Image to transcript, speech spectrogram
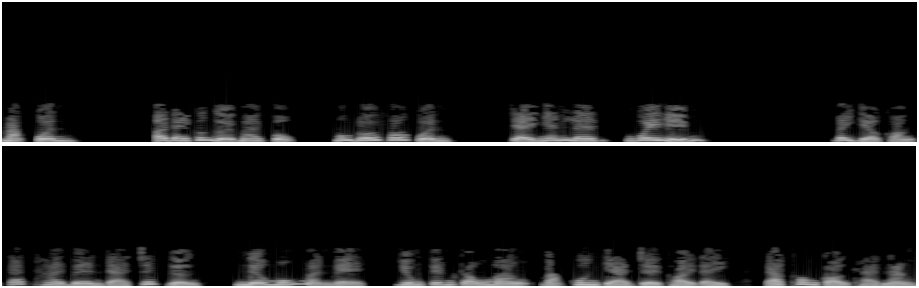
Mặt Quỳnh, ở đây có người mai phục, muốn đối phó Quỳnh, chạy nhanh lên, nguy hiểm. Bây giờ khoảng cách hai bên đã rất gần, nếu muốn mạnh mẽ, dùng kinh công mang mặt quân dạ trời khỏi đây đã không còn khả năng.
